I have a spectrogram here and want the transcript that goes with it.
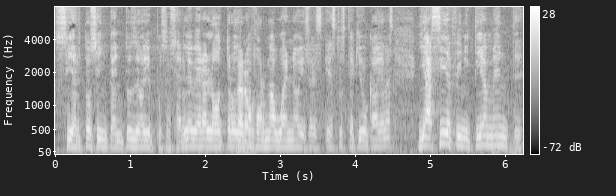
ciertos intentos de, oye, pues hacerle ver al otro Claro, de una forma buena, oye, sabes que esto está equivocado y demás. Y así definitivamente,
